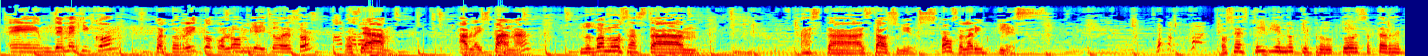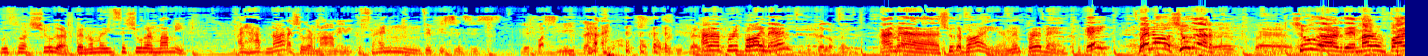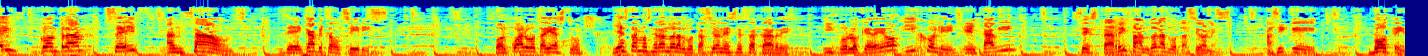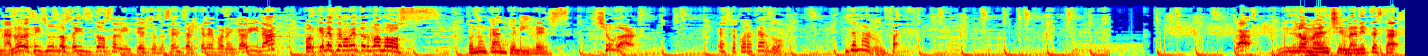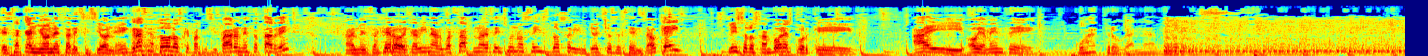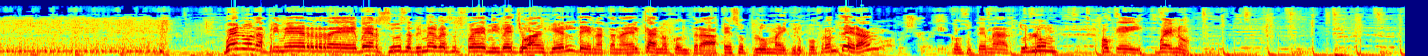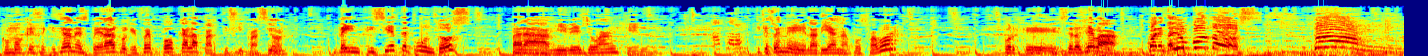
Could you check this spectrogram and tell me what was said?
eh, de México, Puerto Rico, Colombia y todo eso. O sea, habla hispana. Nos vamos hasta hasta Estados Unidos. Vamos a hablar inglés. O sea, estoy viendo que el productor esta tarde puso a Sugar, pero no me dice Sugar Mommy. I have not a Sugar Mommy because I'm Deficiencies de facilita y of our development. I'm a pretty boy, man. Development. I'm a sugar boy, I'm a pretty man, ¿ok? Bueno, Sugar, Sugar de Maroon 5 contra Safe and Sound de Capital Cities. ¿Por cuál votarías tú? Ya estamos cerrando las votaciones esta tarde. Y por lo que veo, híjole, el Javi se está rifando las votaciones. Así que voten al 961-612-2860 el teléfono en cabina, porque en este momento nos vamos con un canto en inglés. Sugar. Esto corre a cargo de Maroon 5. Wow, no manchen, la neta está, está cañón esta decisión, ¿eh? Gracias a todos los que participaron esta tarde. Al mensajero de cabina al WhatsApp 961-612-2860, ¿ok? Listo los tambores porque hay, obviamente, cuatro ganadores. Bueno, la primer eh, versus, el primer versus fue Mi Bello Ángel de Natanael Cano contra Peso Pluma y Grupo Frontera con su tema Tulum. Ok, bueno. Como que se quisieran esperar porque fue poca la participación. 27 puntos para Mi Bello Ángel. Y que suene la Diana, por favor. Porque se lo lleva 41 puntos. ¡Tulum!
